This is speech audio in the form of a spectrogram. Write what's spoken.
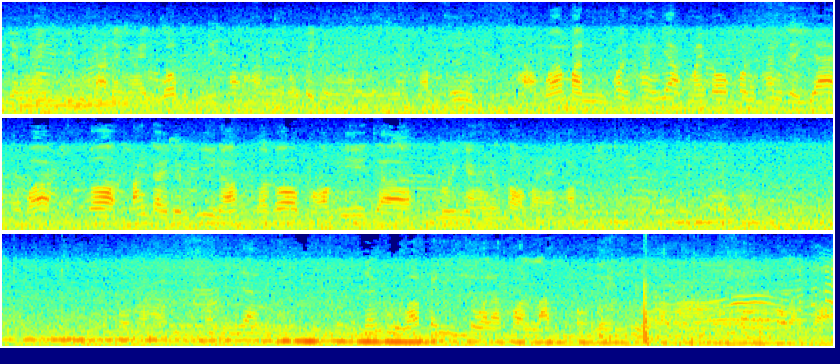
ำยังไงวิธีการยังไง หรือว่าบุคลิกท่าทางเนี่ยต้องเป็นยังไงอะไรเงี้ยครับซึ่งถามว่ามันค่อนข้างยากไหมก็ค่อนข้างจะยากแต่ว่าก็ตั้งใจเต็มที่เนาะแล้วก็พร้อมที่จะลุยงานกันต่อไปอะครับใช่ครับผมนะครับ ยังยังถือว่าเป็นตัวละครลับของเรื่องนี้อยู่ครับเอาไว้เมื่ก่ออไหนร่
